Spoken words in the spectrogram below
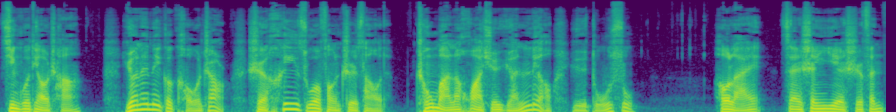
经过调查，原来那个口罩是黑作坊制造的，充满了化学原料与毒素。后来在深夜时分，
